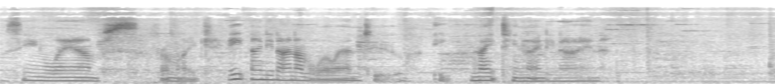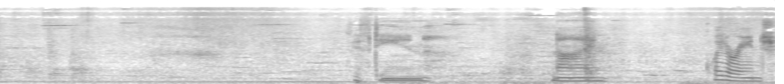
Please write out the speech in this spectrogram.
I'm seeing lamps from like $8.99 on the low end to $19.99 nineteen ninety nine. Fifteen, nine, quite a range.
